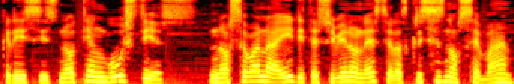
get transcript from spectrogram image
crisis. No te angusties, no se van a ir y te estoy bien honesto, las crisis no se van.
